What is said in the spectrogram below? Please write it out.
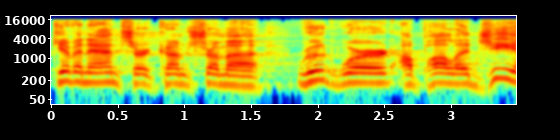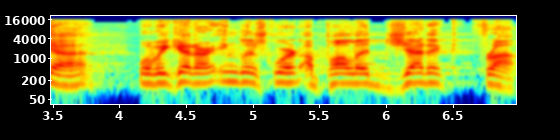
give an answer, comes from a root word apologia, where we get our English word apologetic from.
